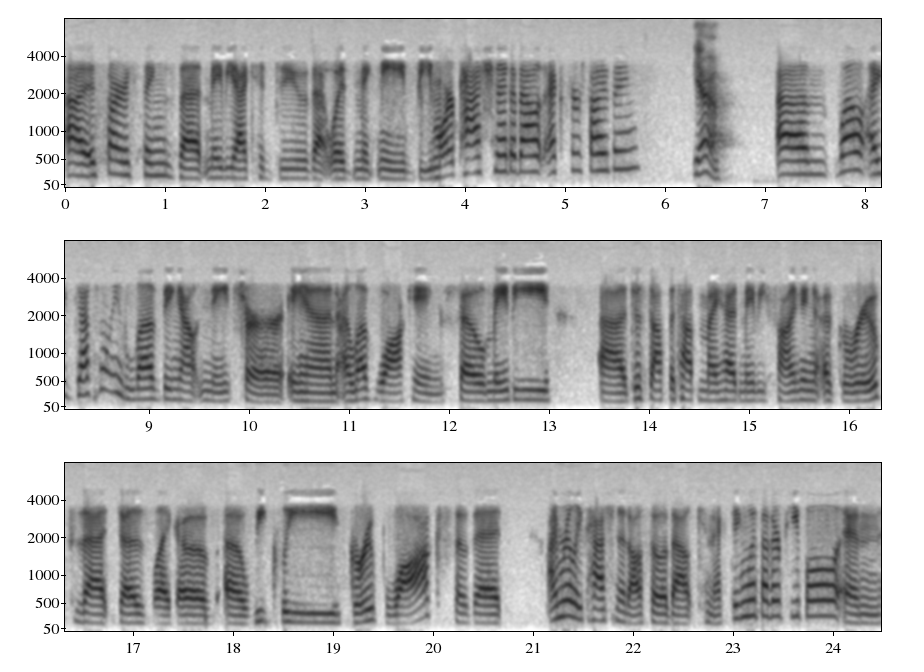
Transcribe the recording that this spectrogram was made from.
Uh, as far as things that maybe I could do that would make me be more passionate about exercising? Yeah. Um, well, I definitely love being out in nature and I love walking. So maybe uh, just off the top of my head, maybe finding a group that does like a, a weekly group walk so that I'm really passionate also about connecting with other people and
